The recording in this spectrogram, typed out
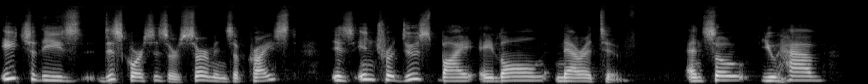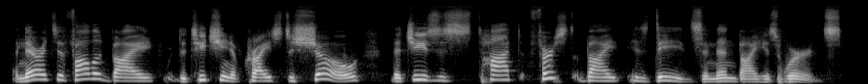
Each of these discourses or sermons of Christ is introduced by a long narrative. And so you have a narrative followed by the teaching of Christ to show that Jesus taught first by his deeds and then by his words.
